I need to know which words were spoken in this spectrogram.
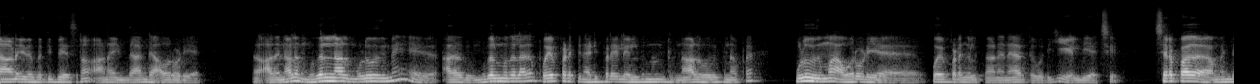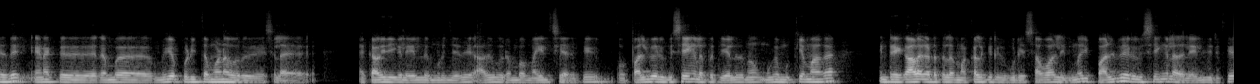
நானும் இதை பற்றி பேசுகிறோம் ஆனால் இந்த ஆண்டு அவருடைய அதனால் முதல் நாள் முழுவதுமே அதாவது முதல் முதலாக புகைப்படத்தின் அடிப்படையில் எழுதணுன்ற நாள் ஒதுக்குனப்ப முழுவதுமாக அவருடைய புகைப்படங்களுக்கான நேரத்தை ஒதுக்கி எழுதியாச்சு. சிறப்பாக அமைந்தது. எனக்கு ரொம்ப மிக பிடித்தமான ஒரு சில கவிதைகள் எழுத முடிஞ்சது. அதுவும் ரொம்ப மகிழ்ச்சியாக இருக்குது பல்வேறு விஷயங்களை பற்றி எழுதணும். மிக முக்கியமாக இன்றைய காலகட்டத்தில் மக்களுக்கு இருக்கக்கூடிய சவால் இது மாதிரி பல்வேறு விஷயங்கள் அதில் எழுதியிருக்கு.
